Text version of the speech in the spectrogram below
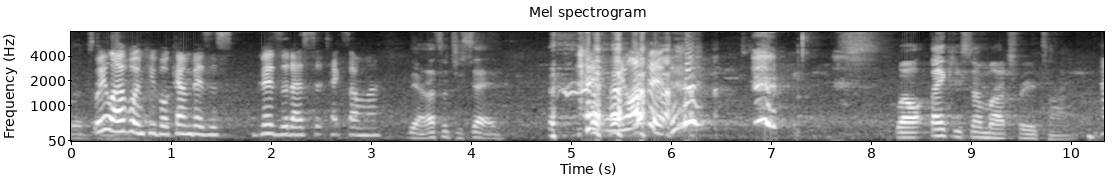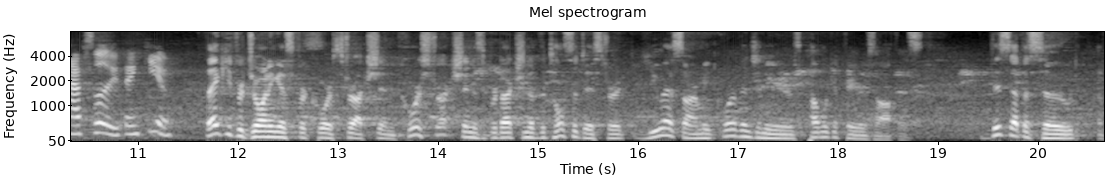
lives. We there. love when people come visit visit us at Texoma. Yeah, that's what you say. we love it. Well, thank you so much for your time. Absolutely. Thank you. Thank you for joining us for Corpstruction. Core Struction is a production of the Tulsa District, U.S. Army Corps of Engineers Public Affairs Office. This episode of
